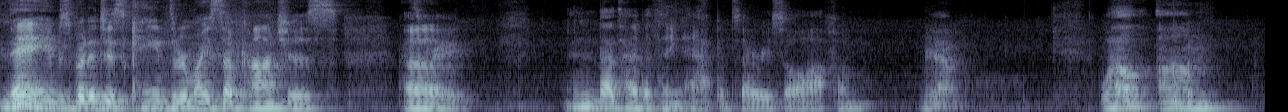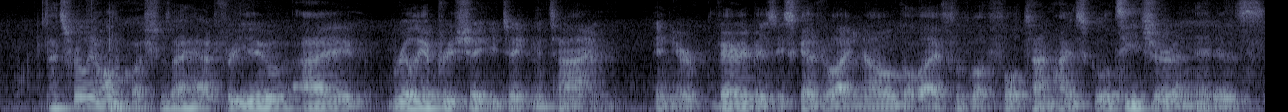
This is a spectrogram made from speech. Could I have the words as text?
names, but it just came through my subconscious. That's Uh, great. and that type of thing happens every so often. Yeah. Well, um, that's really all the questions I had for you. I really appreciate you taking the time in your very busy schedule. I know the life of a full-time high school teacher, and it is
